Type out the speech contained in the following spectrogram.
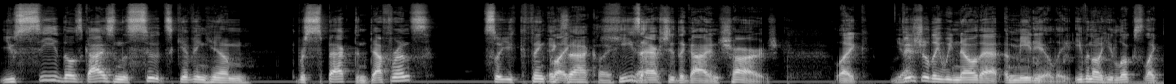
you see those guys in the suits giving him respect and deference. So you think like Exactly, he's yeah. actually the guy in charge. Like visually, we know that immediately. Even though he looks like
